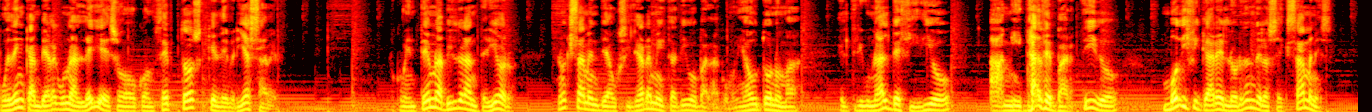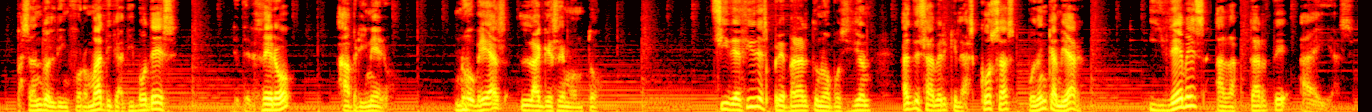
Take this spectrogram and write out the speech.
pueden cambiar algunas leyes o conceptos que deberías saber comenté en una píldora anterior, en un examen de auxiliar administrativo para la comunidad autónoma, el tribunal decidió, a mitad de partido, modificar el orden de los exámenes, pasando el de informática tipo test de tercero a primero. No veas la que se montó. Si decides prepararte una oposición, has de saber que las cosas pueden cambiar. y debes adaptarte a ellas.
